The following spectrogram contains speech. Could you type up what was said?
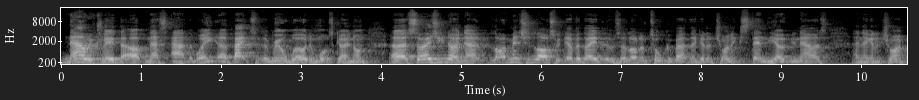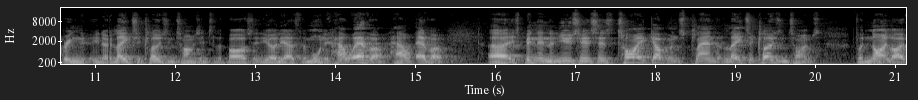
Now we've cleared that up and that's out of the way. Uh, back to the real world and what's going on. Uh, so as you know, now I mentioned last week, the other day, there was a lot of talk about they're going to try and extend the opening hours and they're going to try and bring you know later closing times into the bars in the early hours of the morning. However, however, uh, it's been in the news here. It says Thai government's planned later closing times for nightlife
